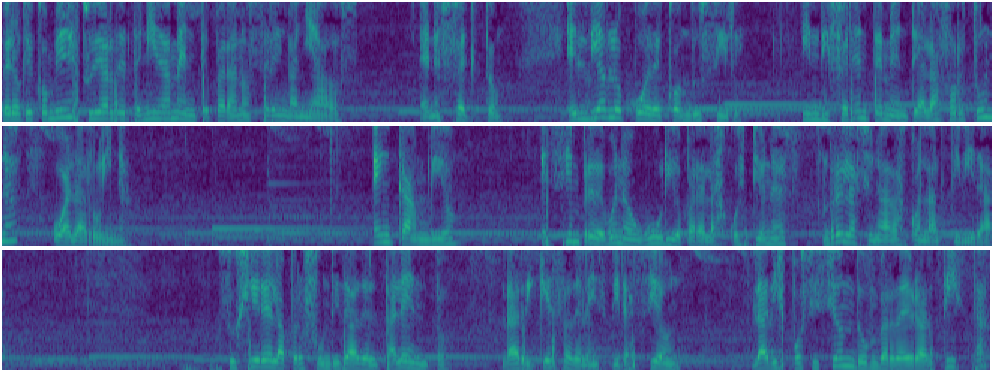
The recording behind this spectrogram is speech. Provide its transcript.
pero que conviene estudiar detenidamente para no ser engañados. En efecto, el diablo puede conducir indiferentemente a la fortuna o a la ruina. En cambio, es siempre de buen augurio para las cuestiones relacionadas con la actividad. Sugiere la profundidad del talento, la riqueza de la inspiración, la disposición de un verdadero artista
